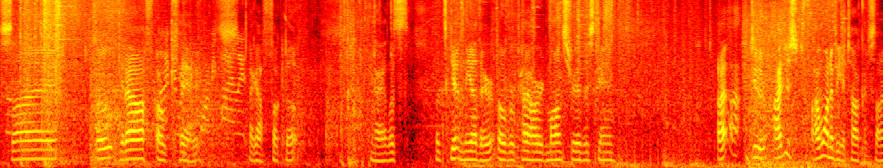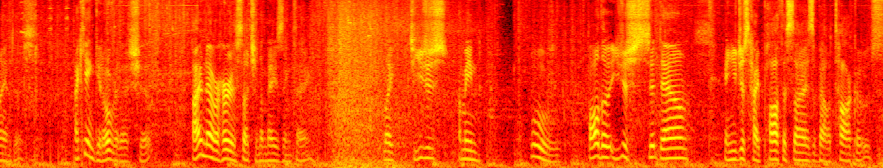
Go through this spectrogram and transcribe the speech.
side. Oh, get off. Okay. I got fucked up. Alright, let's let's get in the other overpowered monster of this game. I, I dude, I just I want to be a taco scientist. I can't get over that shit. I've never heard of such an amazing thing. Like, you just I mean, ooh, all the you just sit down and you just hypothesize about tacos.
